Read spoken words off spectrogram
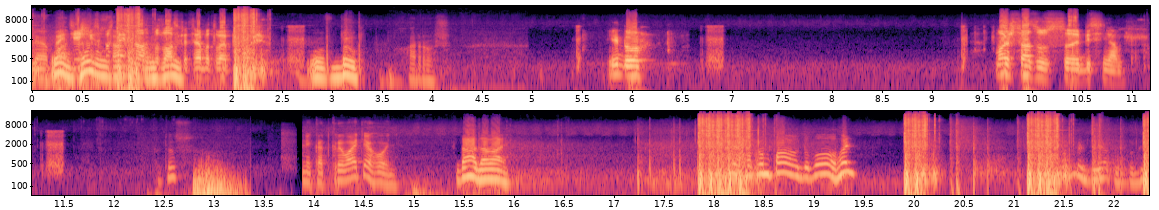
Бля, Ой, Айтішник, голову спустись нас, будь зробив. ласка, треба твоя допомога. О, вбив. хорош. Іду. Можеш сразу з е, бісеням. Плюс. Ник, открывать огонь. Да, давай. Все, по компаунду, вогонь. Я тут побіг?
